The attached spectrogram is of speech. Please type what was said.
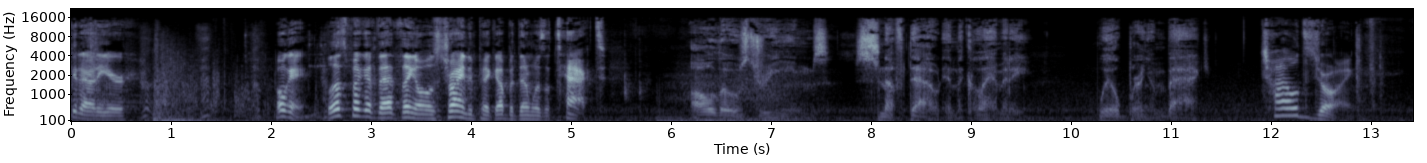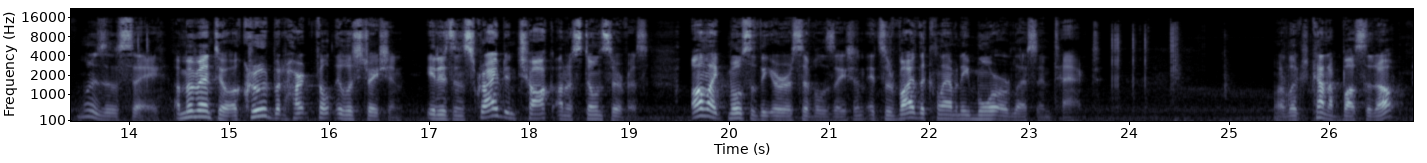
Get out of here. Okay, let's pick up that thing I was trying to pick up, but then was attacked. All those dreams snuffed out in the calamity. We'll bring them back. Child's drawing. What does this say? A memento, a crude but heartfelt illustration. It is inscribed in chalk on a stone surface. Unlike most of the Ura civilization, it survived the calamity more or less intact. Well, it looks kind of busted up.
